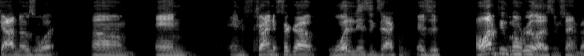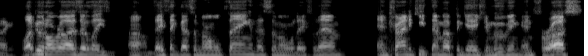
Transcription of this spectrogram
God knows what, um, and and trying to figure out what it is exactly. Is it a lot of people don't realize they're sandbagging. A lot of people don't realize they're lazy. Um, they think that's a normal thing and that's a normal day for them. And trying to keep them up, engaged, and moving. And for us,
